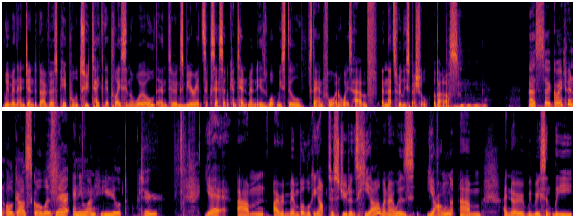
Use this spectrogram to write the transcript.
women and gender diverse people to take their place in the world and to mm-hmm. experience success and contentment is what we still stand for and always have. And that's really special about us. Mm-hmm. Uh, so, going to an all girls school, was there anyone who you looked to? Yeah. Um, I remember looking up to students here when I was young. Um, I know we recently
